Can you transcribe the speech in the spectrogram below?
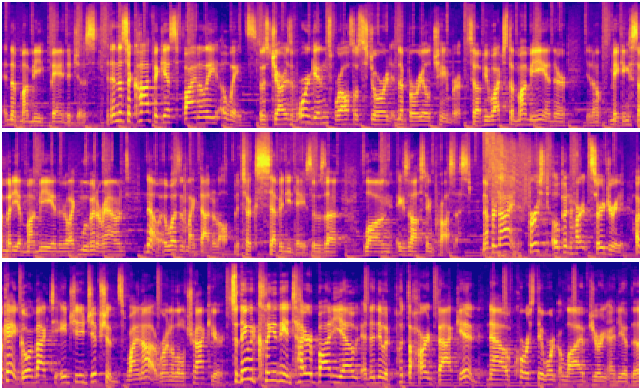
in the mummy bandages. And then the sarcophagus finally awaits. Those jars of organs were also stored in the burial chamber. So if you watch the mummy and they're, you know, making somebody a mummy and they're like moving around, no, it wasn't like that at all. It took 70 days. It was a long, exhausting process. Number nine, first open heart surgery. Okay, going back to ancient Egyptians, why not? We're on a little track here. So they would clean the entire body out and then they would put the heart back in. Now, of course, they weren't alive during any of this,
